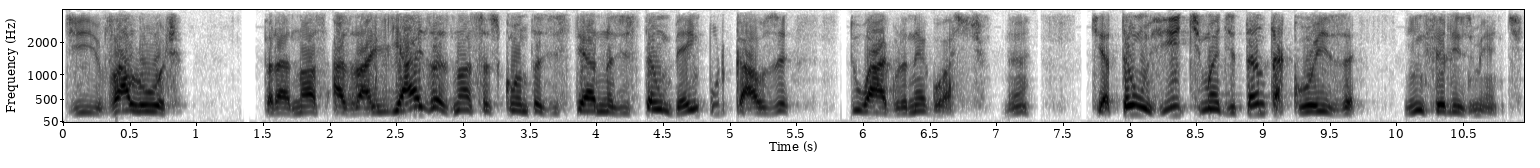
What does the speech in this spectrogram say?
de valor para nós. As, aliás, as nossas contas externas estão bem por causa do agronegócio, né? que é tão vítima de tanta coisa, infelizmente.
